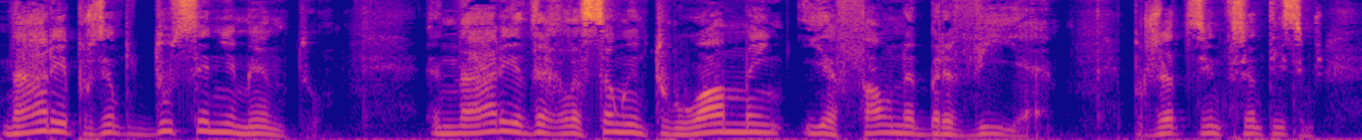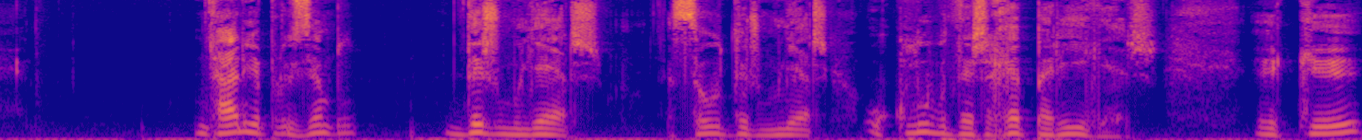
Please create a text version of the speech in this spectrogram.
na área, por exemplo, do saneamento, na área da relação entre o homem e a fauna bravia, projetos interessantíssimos. Na área, por exemplo, das mulheres, a saúde das mulheres, o Clube das Raparigas, eh, que,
